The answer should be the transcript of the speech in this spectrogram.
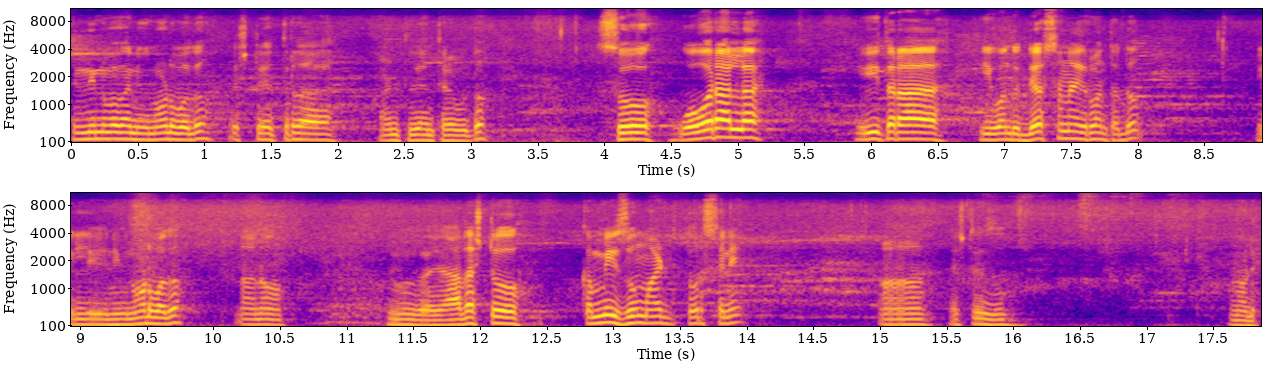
ಹಿಂದಿನ ಭಾಗ ನೀವು ನೋಡ್ಬೋದು ಎಷ್ಟು ಎತ್ತರ ಕಾಣ್ತಿದೆ ಅಂತ ಹೇಳ್ಬಿಟ್ಟು. ಸೊ ಓವರಾಲ್ ಈ ಥರ ಈ ಒಂದು ದೇವಸ್ಥಾನ ಇರುವಂಥದ್ದು ಇಲ್ಲಿ ನೀವು ನೋಡ್ಬೋದು. ನಾನು ನಿಮಗೆ ಆದಷ್ಟು ಕಮ್ಮಿ ಝೂಮ್ ಮಾಡಿ ತೋರಿಸ್ತೀನಿ. ಎಷ್ಟು ನೋಡಿ.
